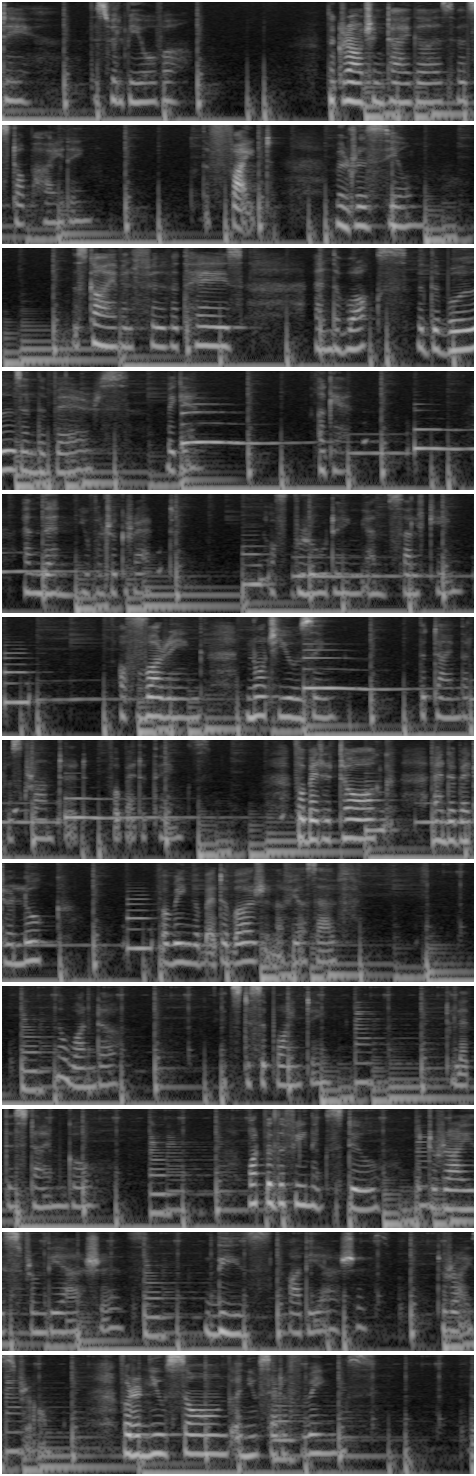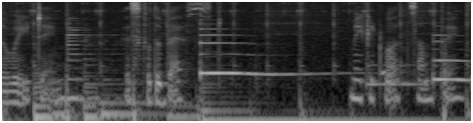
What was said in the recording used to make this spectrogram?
this will be over. The crouching tigers will stop hiding. The fight will resume. The sky will fill with haze, and the walks with the bulls and the bears begin again. And then you will regret of brooding and sulking, of worrying, not using the time that was granted for better for better talk and a better look, for being a better version of yourself. No wonder it's disappointing to let this time go. What will the phoenix do but to rise from the ashes? These are the ashes to rise from. For a new song, a new set of wings. The waiting is for the best. Make it worth something.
